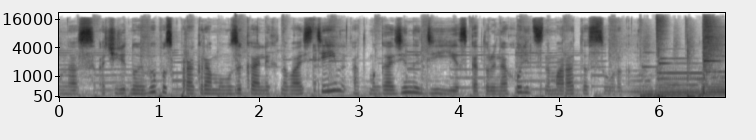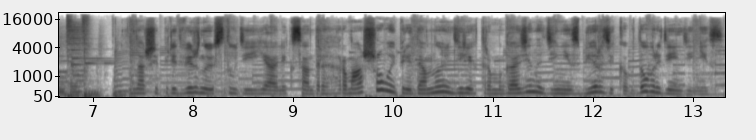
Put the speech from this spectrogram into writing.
у нас очередной выпуск программы музыкальных новостей от магазина Диес, который находится на Марата 40. В нашей передвижной студии я, Александра Ромашова, и передо мной директор магазина Денис Бердиков. Добрый день, Денис.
